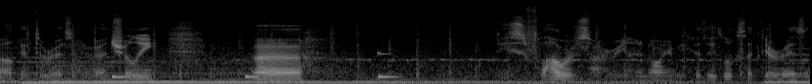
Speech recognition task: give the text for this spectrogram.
I'll get the resin eventually. Uh, these flowers are annoying because it looks like they're resin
